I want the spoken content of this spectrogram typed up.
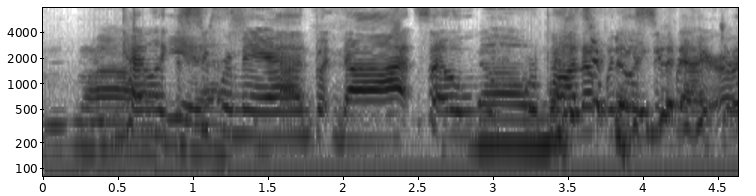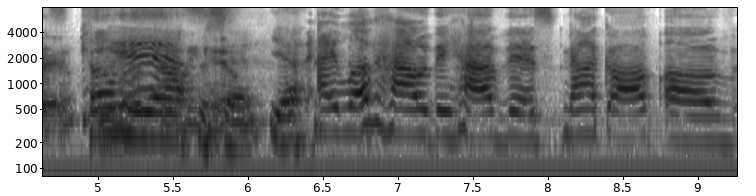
Wow. Kind of like yes. Superman, but not. So No, we're brought up with really these superheroes. Totally is. opposite. Yeah. I love how they have this knockoff of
